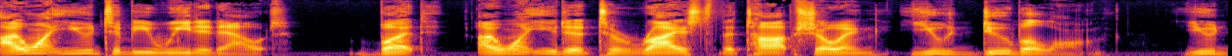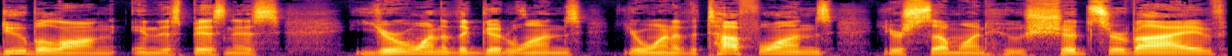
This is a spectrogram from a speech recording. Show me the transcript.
I want you to be weeded out, but I want you to to rise to the top showing you do belong. You do belong in this business. You're one of the good ones. You're one of the tough ones. You're someone who should survive.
